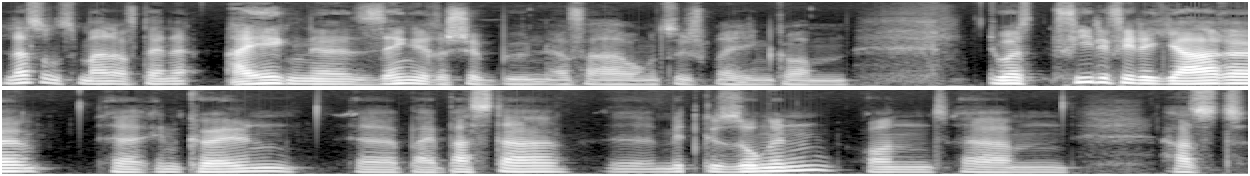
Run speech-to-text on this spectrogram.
Lass uns mal auf deine eigene sängerische Bühnenerfahrung zu sprechen kommen. Du hast viele, viele Jahre äh, in Köln äh, bei Basta äh, mitgesungen und ähm, hast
